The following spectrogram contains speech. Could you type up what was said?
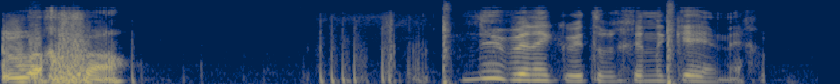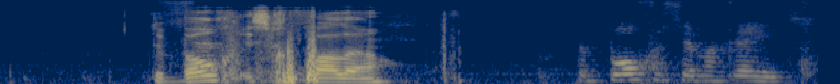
Wacht even. Nu ben ik weer terug in de game. De boog is gevallen. The boog is in mijn reet.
